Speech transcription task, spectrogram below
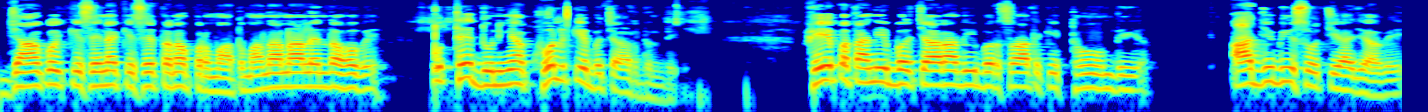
ਜਾਂ ਕੋਈ ਕਿਸੇ ਨਾ ਕਿਸੇ ਤਰ੍ਹਾਂ ਪ੍ਰਮਾਤਮਾ ਦਾ ਨਾਂ ਲੈਂਦਾ ਹੋਵੇ, ਉੱਥੇ ਦੁਨੀਆ ਖੁੱਲ ਕੇ ਵਿਚਾਰ ਦਿੰਦੀ ਹੈ ਫੇਰ ਪਤਾ ਨਹੀਂ ਵਿਚਾਰਾਂ ਦੀ ਬਰਸਾਤ ਕਿੱਥੋਂ ਹੁੰਦੀ ਆ। ਅੱਜ ਵੀ ਸੋਚਿਆ ਜਾਵੇ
